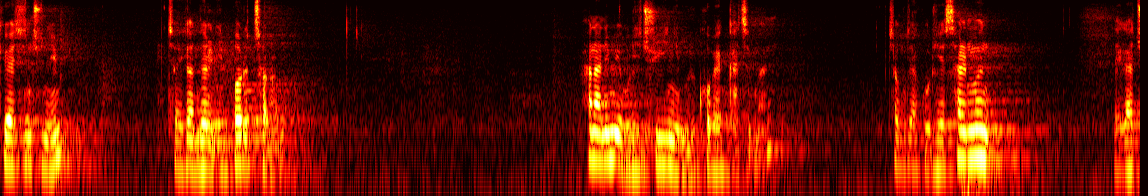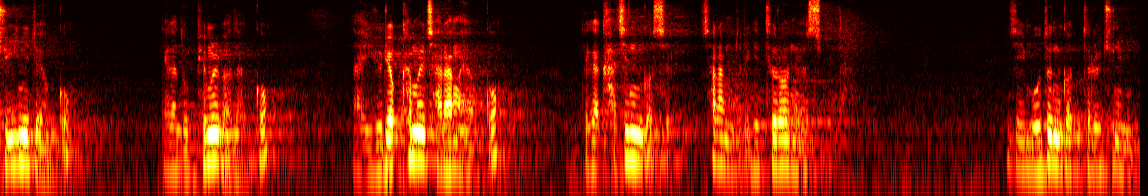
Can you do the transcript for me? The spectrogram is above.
귀하신 주님, 저희가 늘 입버릇처럼 하나님이 우리 주인임을 고백하지만 정작 우리의 삶은 내가 주인이 되었고 내가 높임을 받았고 나의 유력함을 자랑하였고 내가 가진 것을 사람들에게 드러내었습니다. 이제 이 모든 것들을 주님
